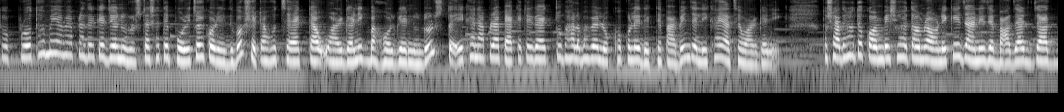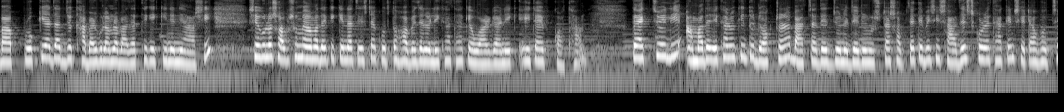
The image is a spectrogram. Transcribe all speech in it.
তো প্রথমেই আমি আপনাদেরকে যে নুডলসটার সাথে পরিচয় করে দিব, সেটা হচ্ছে একটা অর্গানিক বা হোল গ্রেন নুডলস তো এখানে আপনারা প্যাকেটের গায়ে একটু ভালোভাবে লক্ষ্য করলে দেখতে পাবেন যে লেখাই আছে অর্গানিক তো সাধারণত কম বেশি হয়তো আমরা অনেকেই জানি যে বাজারজাত বা প্রক্রিয়াজাত যে খাবারগুলো আমরা বাজার থেকে কিনে নিয়ে আসি, সেগুলো সবসময় আমাদেরকে কেনার চেষ্টা করতে হবে যেন লেখা থাকে অর্গানিক এই টাইপ কথা। তো অ্যাকচুয়ালি আমাদের এখানেও কিন্তু ডক্টররা বাচ্চাদের জন্য যে নুডলসটা সবচাইতে বেশি সাজেস্ট করে থাকেন সেটা হচ্ছে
